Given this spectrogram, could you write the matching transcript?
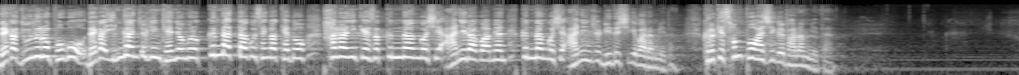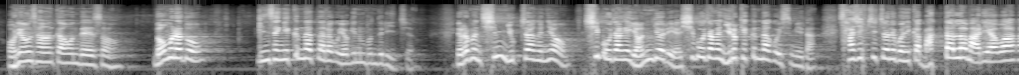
내가 눈으로 보고 내가 인간적인 개념으로 끝났다고 생각해도 하나님께서 끝난 것이 아니라고 하면 끝난 것이 아닌 줄 믿으시기 바랍니다. 그렇게 선포하시길 바랍니다. 어려운 상황 가운데에서 너무나도 인생이 끝났다라고 여기는 분들이 있죠. 여러분 16장은요 15장의 연결이에요. 15장은 이렇게 끝나고 있습니다. 47절에 보니까 막달라 마리아와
